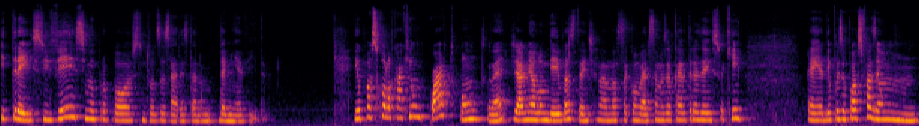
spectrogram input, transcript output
E três, viver esse meu propósito em todas as áreas da, da minha vida. E eu posso colocar aqui um quarto ponto, né? Já me alonguei bastante na nossa conversa, mas eu quero trazer isso aqui. É, depois eu posso fazer um,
